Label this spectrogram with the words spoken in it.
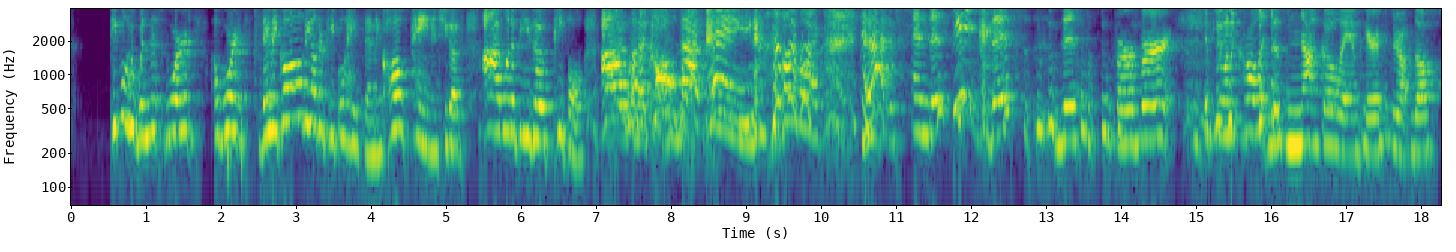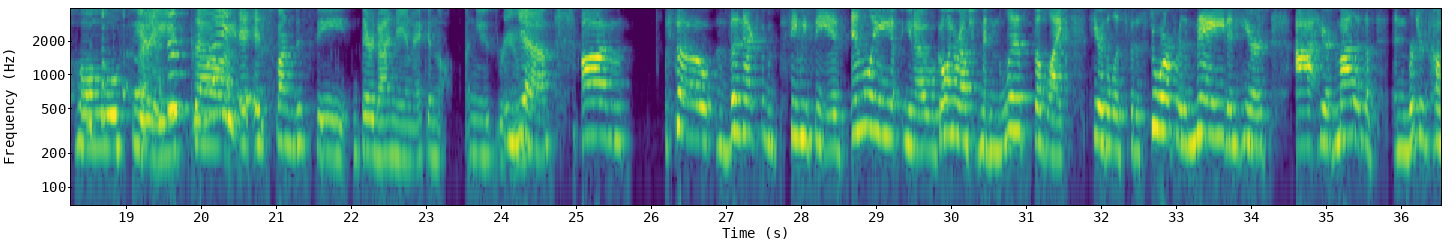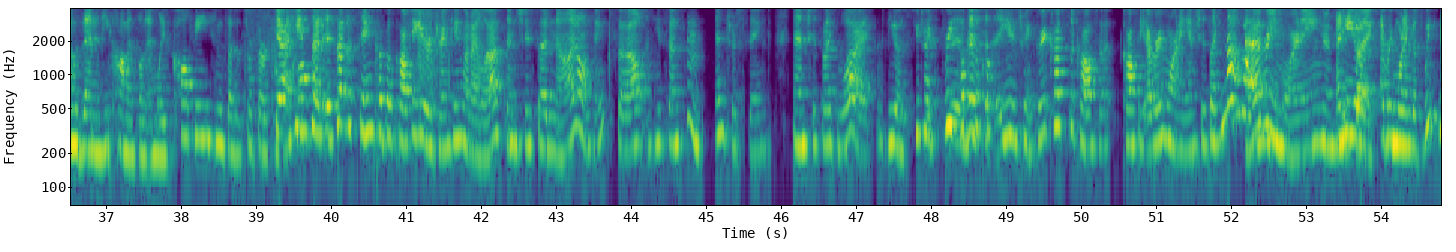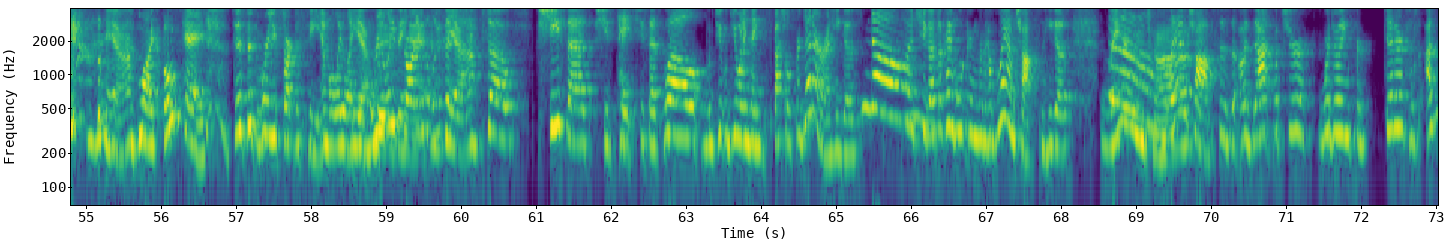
people who win this award, award, they make all the other people hate them and cause pain. And she goes, I want to be those people. I, want to cause that pain. I'm like, yes. And this Speak. this this fervor, if you want to call it, does not go away in Paris throughout the whole series. It's so it, it's fun to see their dynamic in the newsroom. Yeah. Um. So the next scene we see is Emily, you know, going around. She's making lists of like, here's a list for the store for the maid, and here's uh here's my list of. And Richard comes in and he comments on Emily's coffee and says it's her third cup. Yeah, he coffee. said, "Is that the same cup of coffee you were drinking when I left?" And she said, "No, I don't think so." And he said, "Hmm, interesting." And she's like, "What?" He goes, you drank three cups This- of coffee. You drink three cups of coffee, coffee every morning, and she's like, "Not every morning." And he goes, like, every morning this week. "Yeah." Like, okay, this is where you start to see Emily like Yeah, really starting it. to lose it. Yeah. So she says she's take. She says, "Well, would you, do you want anything special for dinner?" And he goes, "No." And she goes, "Okay, well, we're gonna have lamb chops." And he goes, Lamb "Yeah, chops. Lamb chops is is that what you're we're doing for dinner? Because I'm."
